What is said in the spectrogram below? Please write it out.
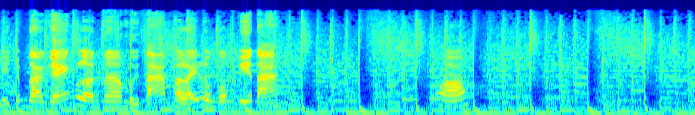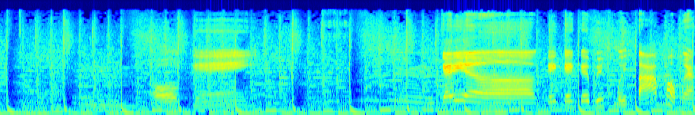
Vậy chúng ta gán lên ờ, 18 mà lấy luôn con kia ta. Đúng không? Ok. Cái uh, cái cái cái vip 18 không ăn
